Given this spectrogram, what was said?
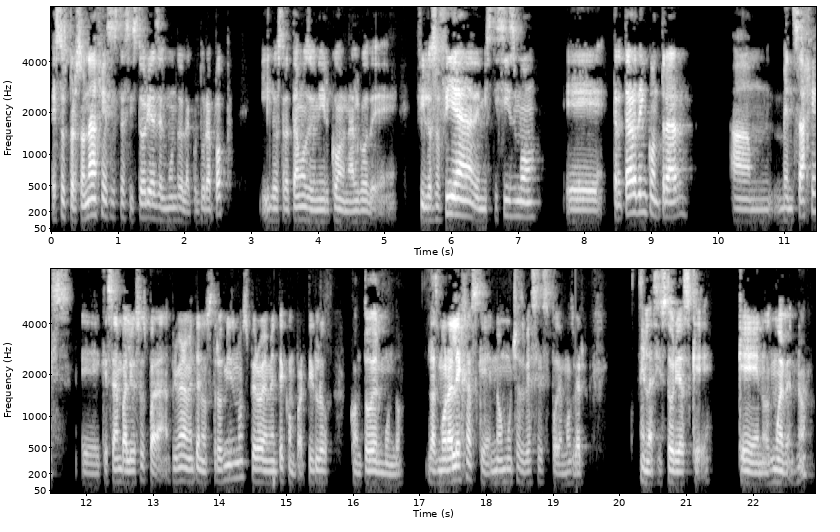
estos personajes, estas historias del mundo de la cultura pop y los tratamos de unir con algo de filosofía, de misticismo, eh, tratar de encontrar am, mensajes eh, que sean valiosos para primeramente nosotros mismos, pero obviamente compartirlo con todo el mundo. Las moralejas que no muchas veces podemos ver en las historias que, que nos mueven, ¿no?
